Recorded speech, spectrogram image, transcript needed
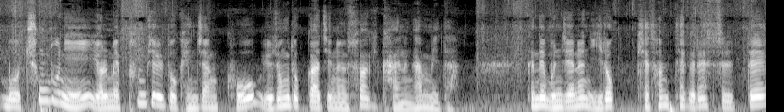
뭐 충분히 열매 품질도 괜찮고 이 정도까지는 수확이 가능합니다 근데 문제는 이렇게 선택을 했을 때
